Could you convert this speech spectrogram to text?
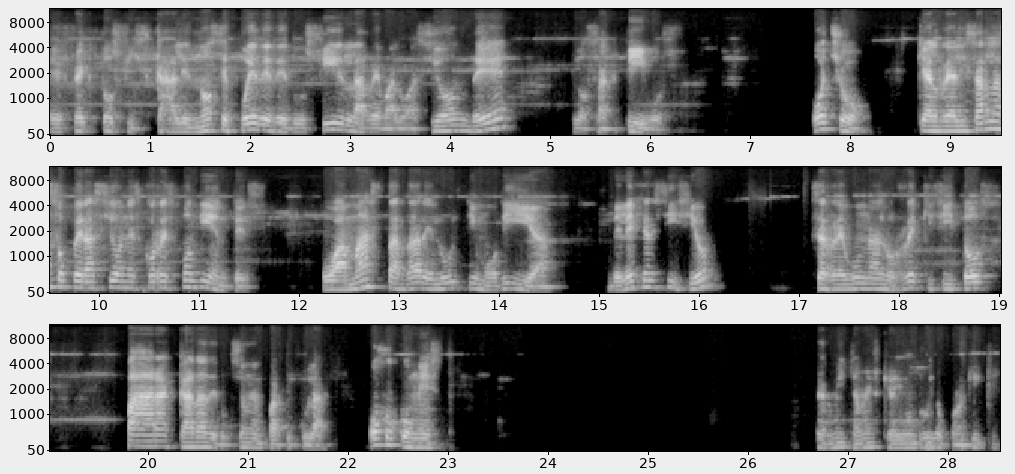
efectos fiscales, no se puede deducir la revaluación de los activos. Ocho, que al realizar las operaciones correspondientes o a más tardar el último día del ejercicio, se reúnan los requisitos para cada deducción en particular. Ojo con esto. Permítame, es que hay un ruido por aquí que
